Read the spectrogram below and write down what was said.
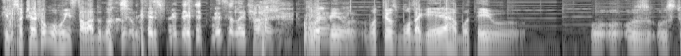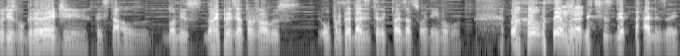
Porque ele só tinha jogo ruim instalado no, no PSP dele, impressionante. Botei, o- botei os bons da guerra, botei o, o- os, os turismo grande, coisa e tal. Nomes não representam jogos ou propriedades intelectuais da Sony, aí vamos, vamos lembrar desses detalhes aí.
